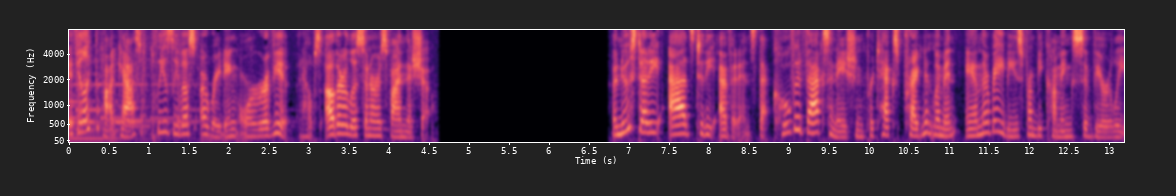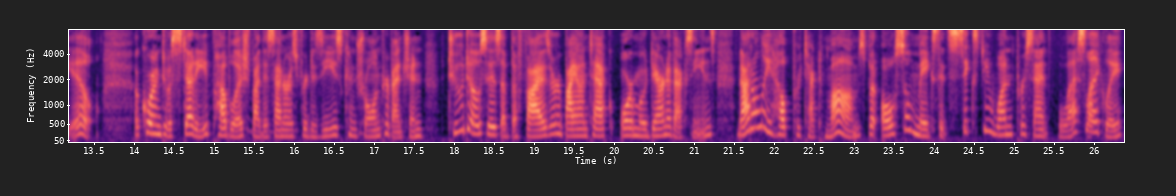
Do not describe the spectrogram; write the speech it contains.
If you like the podcast, please leave us a rating or a review. It helps other listeners find this show. A new study adds to the evidence that COVID vaccination protects pregnant women and their babies from becoming severely ill. According to a study published by the Centers for Disease Control and Prevention, two doses of the Pfizer, BioNTech, or Moderna vaccines not only help protect moms, but also makes it 61% less likely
